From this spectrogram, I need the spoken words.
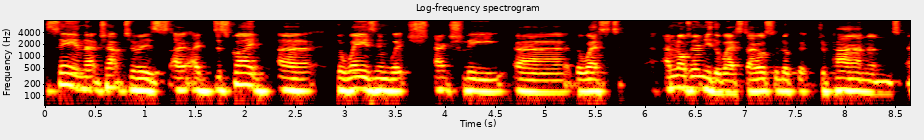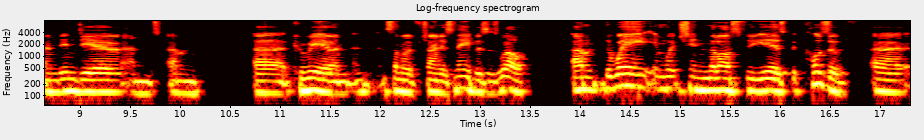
say in that chapter is I, I describe uh, the ways in which actually uh, the West, and not only the West, I also look at Japan and and India and um, uh, Korea and, and, some of China's neighbors as well. Um, the way in which, in the last few years, because of uh,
